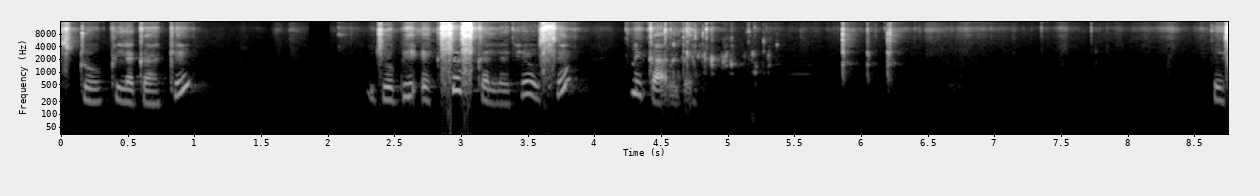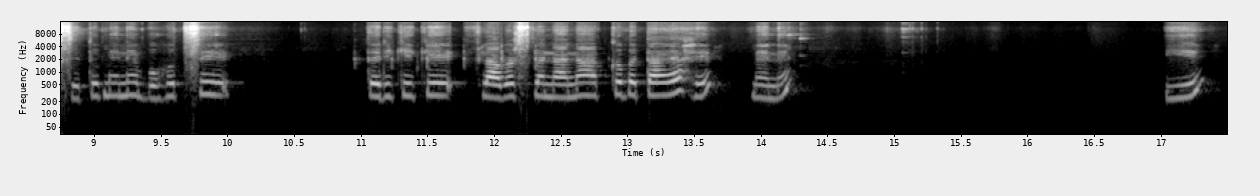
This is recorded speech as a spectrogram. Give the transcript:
स्ट्रोक लगा के जो भी एक्सेस कलर है उसे निकाल दें। वैसे तो मैंने बहुत से तरीके के फ्लावर्स बनाना आपको बताया है मैंने। ये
